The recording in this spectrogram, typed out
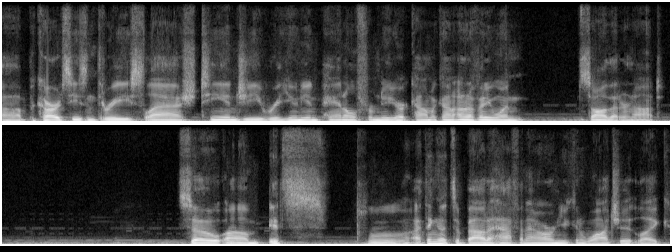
uh, Picard season three slash TNG reunion panel from New York Comic Con. I don't know if anyone saw that or not. So um, it's, ooh, I think it's about a half an hour, and you can watch it like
